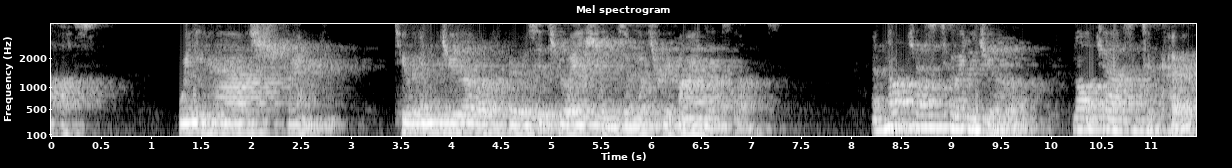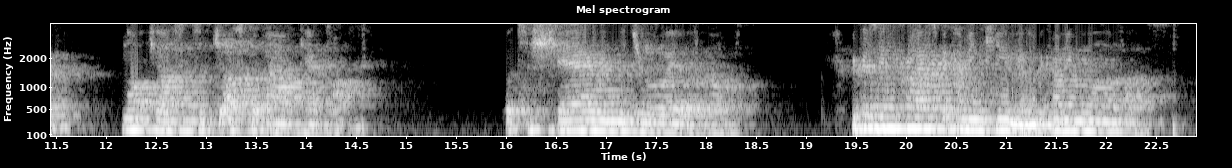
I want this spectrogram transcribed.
us, we have strength to endure through the situations in which we find ourselves. And not just to endure, not just to cope, not just to just about get by, but to share in the joy of God. Because in Christ becoming human, becoming one of us,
